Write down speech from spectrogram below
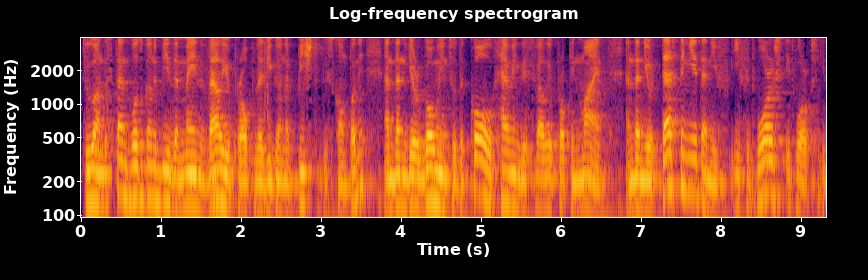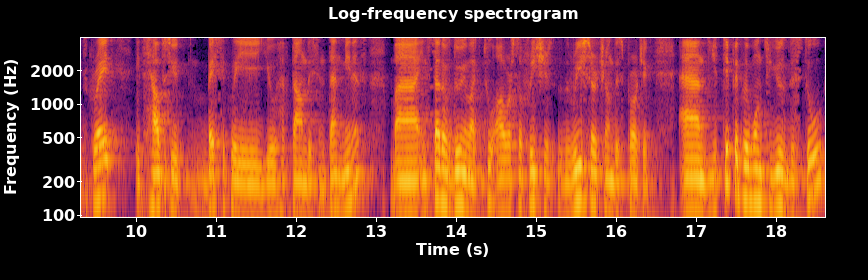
to understand what's going to be the main value prop that you're going to pitch to this company. And then you're going to the call having this value prop in mind. And then you're testing it. And if, if it works, it works. It's great. It helps you. Basically, you have done this in 10 minutes uh, instead of doing like two hours hours of research on this project. And you typically want to use this tool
